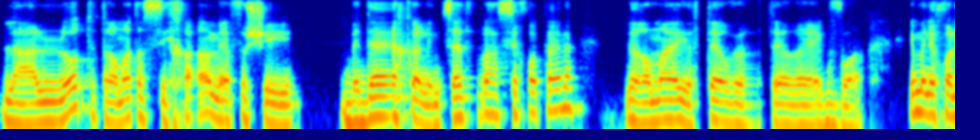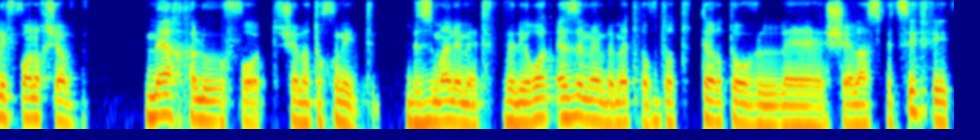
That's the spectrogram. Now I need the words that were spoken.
להעלות את רמת השיחה מאיפה שהיא בדרך כלל נמצאת בשיחות האלה, לרמה יותר ויותר גבוהה. אם אני יכול לבחון עכשיו 100 חלופות של התוכנית בזמן אמת, ולראות איזה מהן באמת עובדות יותר טוב לשאלה ספציפית,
